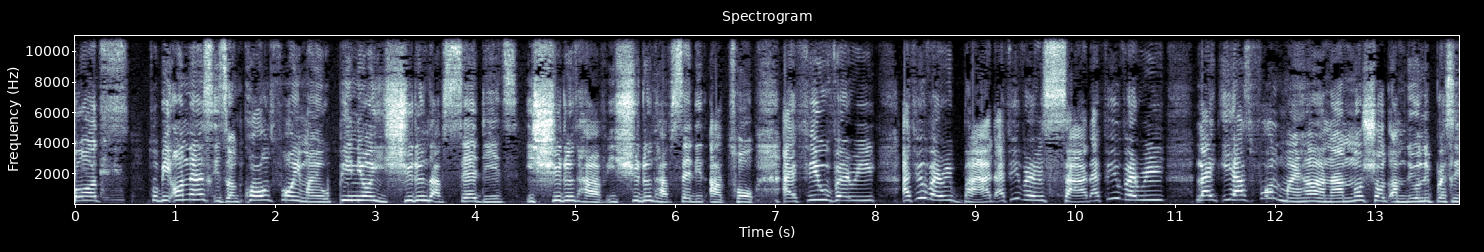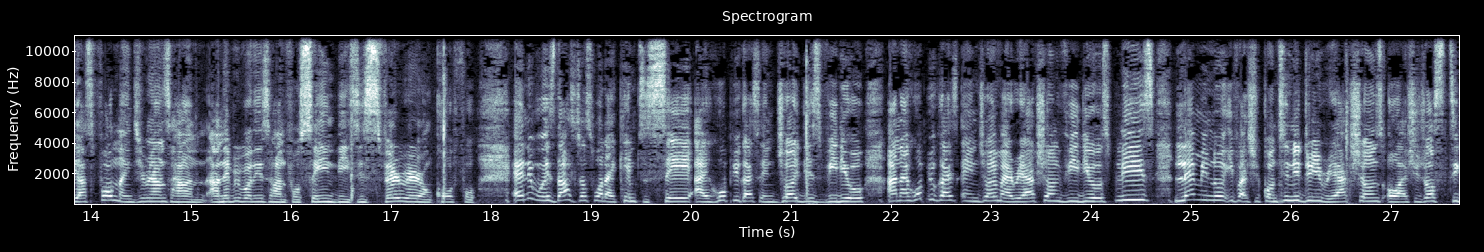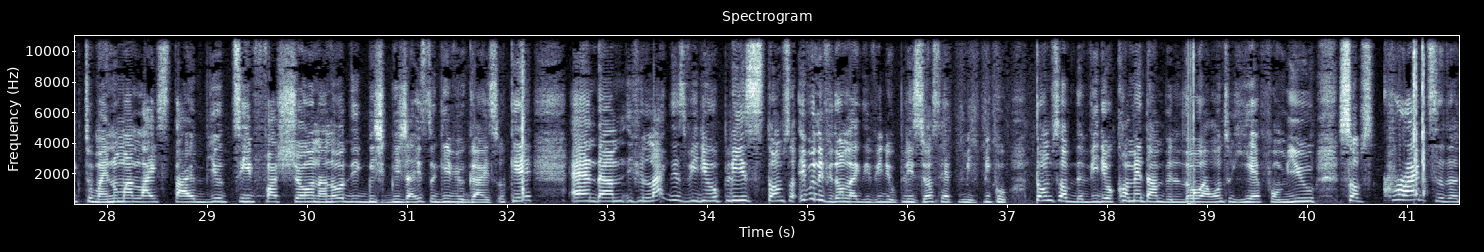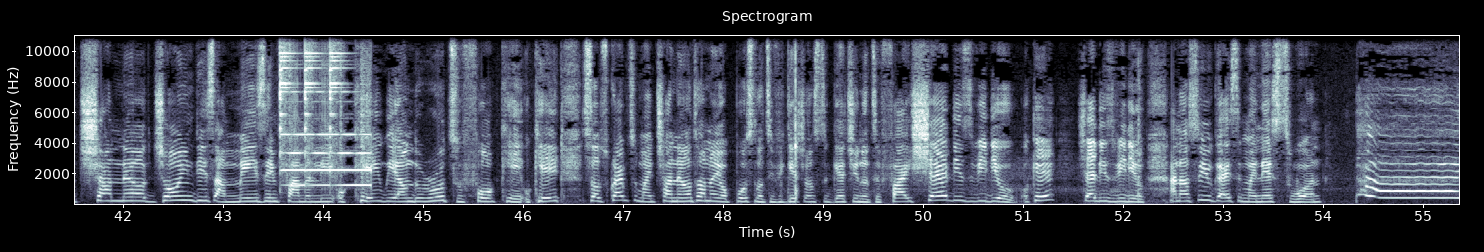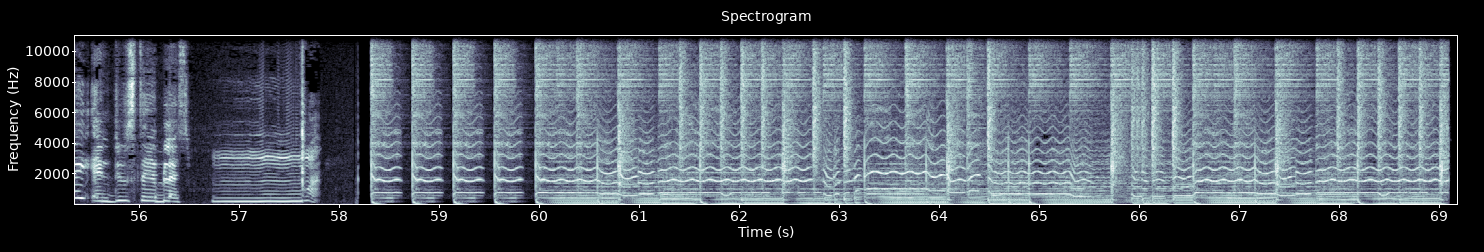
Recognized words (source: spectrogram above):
but to be honest it's uncalled for. In my opinion he shouldn't have said it. He shouldn't have he shouldn't have said it at all. I feel very i feel very bad. I feel very sad. I feel very like he has fallen my hand. I'm not sure i'm the only person. He has fallen nigerians hand and everybody's hand for saying this. It's very very uncalled for. Anyways that's just what i came to say. I hope you guys enjoyed this video and i hope you guys enjoy my reaction videos. Please let me know if i should continue doing reactions or i should just stick to my normal lifestyle beauty fashion and all the bish bish i used to give you guys okay? And um if you like this video please thumbs up. Even if you don't like the video please just help me. Because thumbs up the video comment down below. I want to hear from you. Subscribe to the channel. Join this amazing family okay? We are on the road to 4k okay? Subscribe to my channel. Turn on your post notifications to get you notified. Share this video okay? Share this video. And i'll see you guys in my next one. Bye! And do stay blessed. Mwah.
